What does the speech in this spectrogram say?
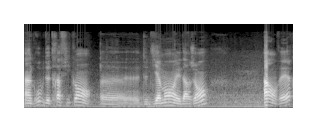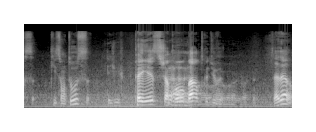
un groupe de trafiquants euh, de diamants et d'argent à Anvers, qui sont tous payés, chapeau, barbe, ce que tu veux. C'est-à-dire,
